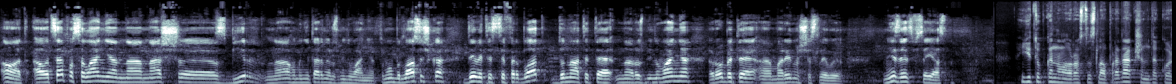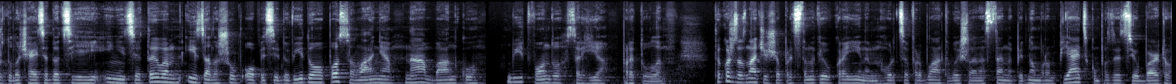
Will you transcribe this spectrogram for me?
От, а оце посилання на наш е, збір на гуманітарне розмінування. Тому, будь ласочка, дивитесь циферблат, донатите на розмінування, робите е, Марину щасливою. Мені здається, все ясно. Ютуб канал Ростислав Продакшн також долучається до цієї ініціативи і залишу в описі до відео посилання на банку від фонду Сергія Притули. Також зазначу, що представники України гурт Циферблат вийшли на сцену під номером 5 з композицією Bird of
